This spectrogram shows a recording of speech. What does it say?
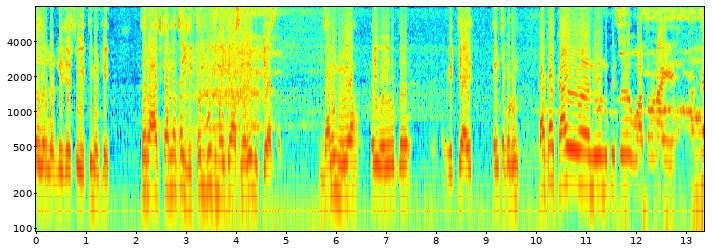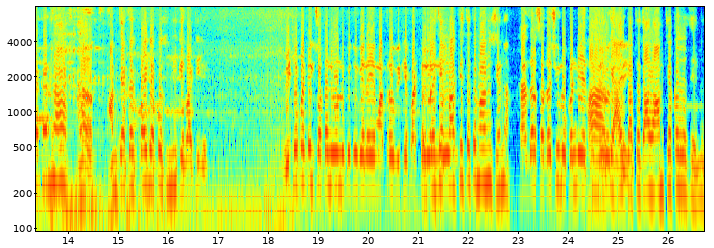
जर म्हटली ज्येष्ठ व्यक्ती म्हटली तर राजकारणाचा हितंभूत माहिती असणारे व्यक्ती असतात. जाणून घेऊया काही वयोवृद्ध व्यक्ती आहेत त्यांच्याकडून काका काय अं, निवडणुकीचं वातावरण आहे? आमच्याकडं ना हा. आमच्याकडे पहिल्यापासून विखे पाटील आहे. विखे पाटील स्वतः निवडणुकीत उभे नाही मात्र विखे पाटील त्याच्या पाठीचा तर माणूस आहे ना. खासदार सदाशिव लोखंडे आहेत हा तिसऱ्या ते वेळेस उभे. ऐकतात आमच्याकडेच आहे ना.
